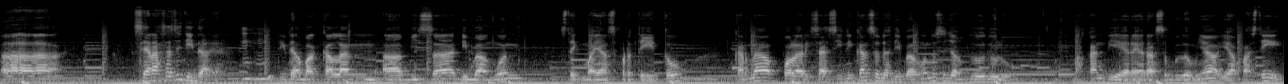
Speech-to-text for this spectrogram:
Eh, saya rasa sih tidak ya Mhm. tidak bakalan uh, bisa dibangun stigma yang seperti itu karena polarisasi ini kan sudah dibangun tuh sejak dulu-dulu bahkan di era-era sebelumnya ya pasti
